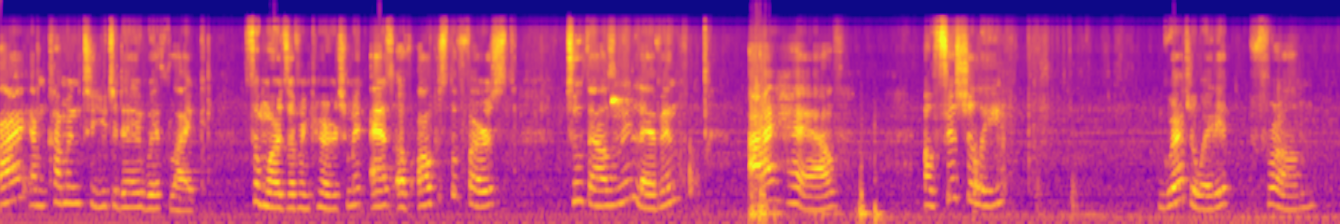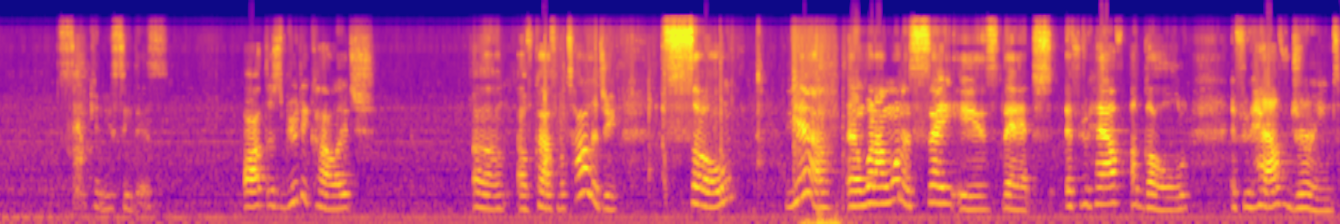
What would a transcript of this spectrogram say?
I am coming to you today with like some words of encouragement. As of August the 1st, 2011, I have officially graduated from, can you see this? Arthur's Beauty College uh, of Cosmetology. So, yeah, and what I want to say is that if you have a goal, if you have dreams,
